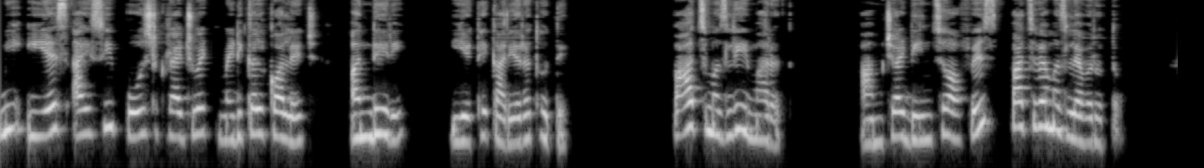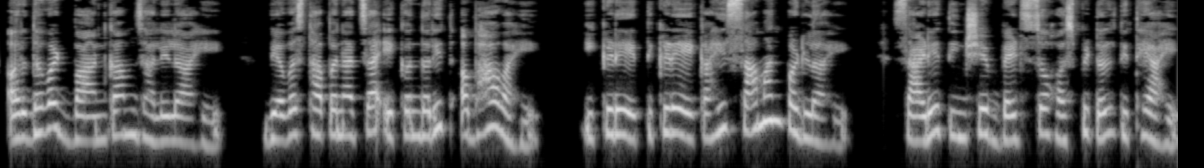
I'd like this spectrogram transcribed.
मी E S I C post graduate medical college Andheri येथे कार्यरत होते. पाच मजली इमारत. आमच्या डीनचं ऑफिस पाचव्या मजल्यावर होतं. अर्धवट बांधकाम झालेलं आहे. व्यवस्थापनाचा एकंदरीत अभाव आहे. इकडे तिकडे काही सामान पडलं आहे. साडेतीनशे बेड्सचं हॉस्पिटल तिथे आहे.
